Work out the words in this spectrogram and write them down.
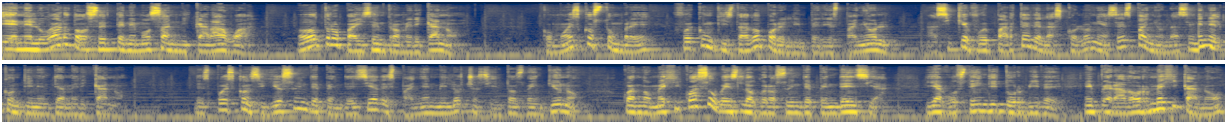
Y en el lugar 12 tenemos a Nicaragua, otro país centroamericano. Como es costumbre, fue conquistado por el Imperio Español, así que fue parte de las colonias españolas en el continente americano. Después consiguió su independencia de España en 1821, cuando México a su vez logró su independencia, y Agustín de Iturbide, emperador mexicano,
